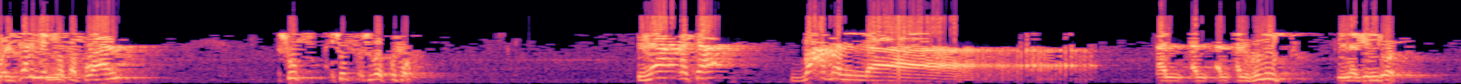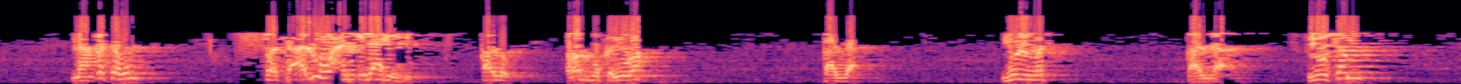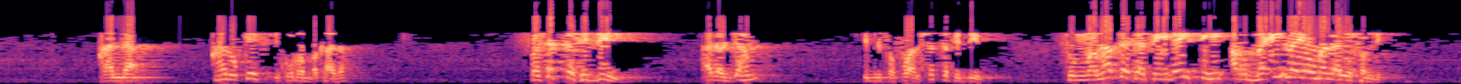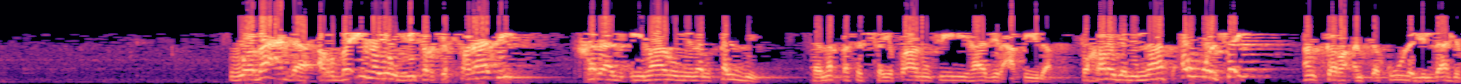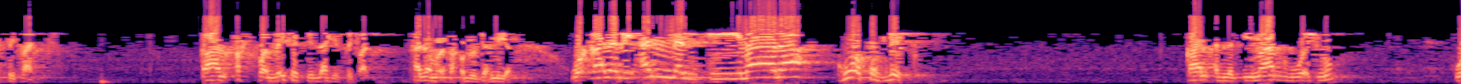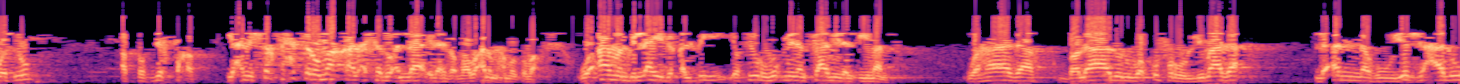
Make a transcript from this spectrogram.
والجهم بن صفوان شوف شوف شوف الكفر. ناقش بعض ال ال ال ال الهنود من الجندور. ناقشهم فسألوه عن إلهه. قالوا ربك يرى؟ قال لا. يلمس؟ قال لا. يسم؟ قال لا قالوا كيف يكون ربك هذا؟ فشك في الدين. هذا الجهم ابن صفوان شك في الدين. ثم مكث في بيته أربعين يوما لا يصلي. وبعد أربعين يوم من ترك الصلاة خلى الإيمان من القلب فنقش الشيطان فيه هذه العقيدة. فخرج للناس أول شيء أنكر أن تكون لله صفات. قال أصلا ليست لله صفات. هذا معتقد الجهمية. وقال لأن الإيمان هو التصديق. قال أن الإيمان هو شنو؟ هو شنو؟ التصديق فقط. يعني الشخص حتى لو ما قال أشهد أن لا إله إلا الله وأنا محمد الله وآمن بالله بقلبه يصير مؤمنا كامل الإيمان. وهذا ضلال وكفر. لماذا؟ لأنه يجعل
